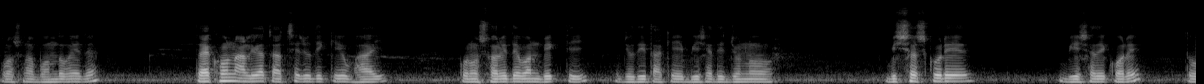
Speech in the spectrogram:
পড়াশোনা বন্ধ হয়ে যায়। তো এখন আলিয়া চাচ্ছে যদি কেউ ভাই, কোনো সহৃদয়বান ব্যক্তি যদি তাকে বিয়ে জন্য বিশ্বাস করে বিয়ে করে, তো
